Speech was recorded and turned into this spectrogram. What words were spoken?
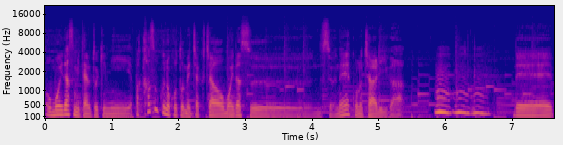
思い出すみたいな時にやっぱ家族のことをめちゃくちゃ思い出すんですよねこのチャーリーが。うんうんうん。で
